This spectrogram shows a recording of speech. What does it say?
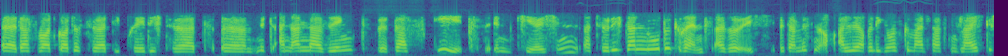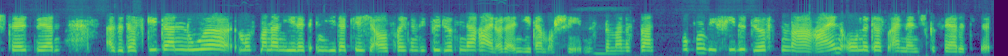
äh, das Wort Gottes hört, die Predigt hört, äh, miteinander singt, das geht in Kirchen, natürlich dann nur begrenzt. Also ich, da müssen auch alle Religionsgemeinschaften gleichgestellt werden. Also das geht dann nur, muss man dann jeder, in jeder Kirche ausrechnen, wie viel dürfen da rein oder in jeder Moschee. Müsste man das dann gucken, wie viele dürften da rein, ohne dass ein Mensch gefährdet wird.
